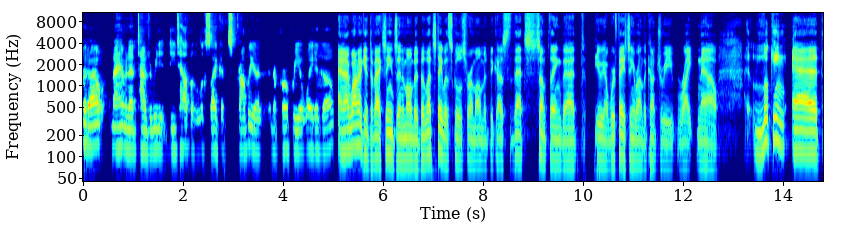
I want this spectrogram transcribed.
put out, and I haven't had time to read it in detail, but it looks like it's probably a, an appropriate way to go. And I want to get to vaccines in a moment, but let's stay with schools for a moment because that's something that you know we're facing around the country right now. Looking at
